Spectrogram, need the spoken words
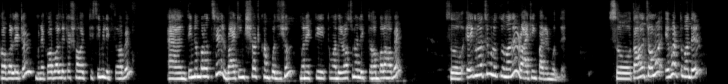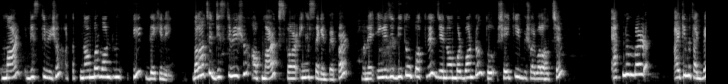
cover letter মানে কভার লেটার সহ একটি সিবি লিখতে হবে। অ্যান্ড তিন নম্বর হচ্ছে রাইটিং শর্ট কম্পোজিশন মানে একটি তোমাদের রচনা লিখতে হবে বলা হবে। সো এইগুলো হচ্ছে মূলত তোমাদের রাইটিং পার্টের মধ্যে। সো তাহলে চলো এবার তোমাদের মার্ক ডিস্ট্রিবিউশন অর্থাৎ নম্বর বন্টনটি দেখে নেই। বলা হচ্ছে distribution of marks for English second paper মানে ইংরেজি দ্বিতীয় পত্রের যে নম্বর বন্টন, তো সেইটি বিষয় বলা হচ্ছে। এক নম্বর আইটেমে থাকবে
